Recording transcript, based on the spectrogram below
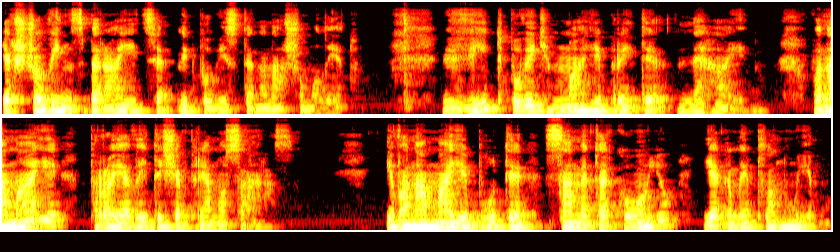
якщо Він збирається відповісти на нашу молитву. Відповідь має прийти негайно, вона має проявитися прямо зараз. І вона має бути саме такою, як ми плануємо.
